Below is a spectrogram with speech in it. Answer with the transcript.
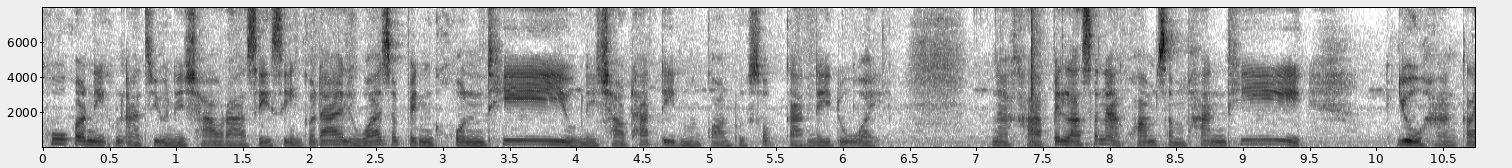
คู่กรณีคุณอาจจะอยู่ในชาวราศีสิงห์ก็ได้ หรือว่าจะเป็นคนที่อยู่ในชาวธาตุดินมังกรพฤษภกันได้ด้วยนะคะ เป็นลักษณะความสัมพันธ์ที่อยู่ห่างไกล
